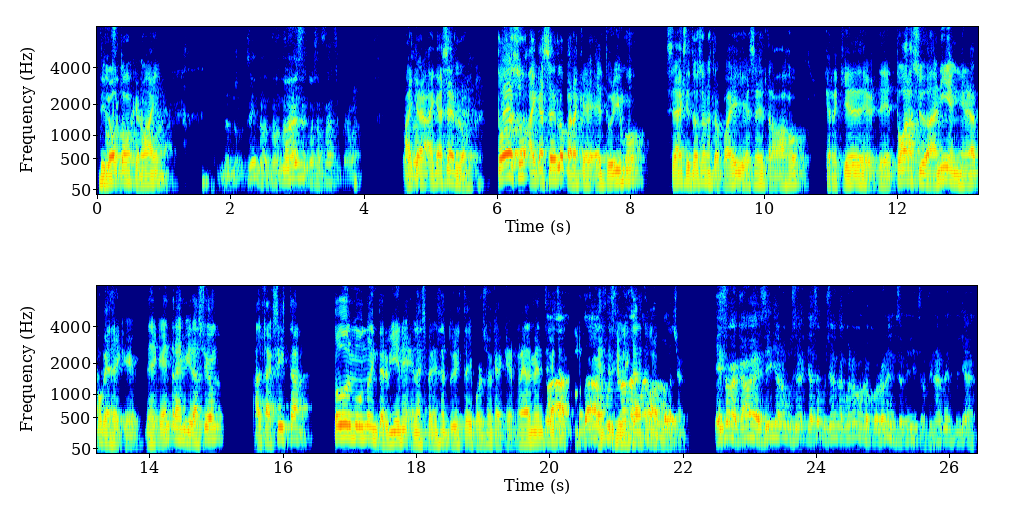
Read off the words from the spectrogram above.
Pilotos que no hay. sí, no, no, no es cosa fácil, pero bueno. Hay que, hay que hacerlo. Todo eso hay que hacerlo para que el turismo sea exitoso en nuestro país y ese es el trabajo que requiere de, de toda la ciudadanía en general, porque desde que, desde que entras en migración al taxista, todo el mundo interviene en la experiencia del turista y por eso es que que realmente ah, sensibilizar a toda la población. Eso que acaba de decir, ya, lo ya se pusieron de acuerdo con los colonenses, ministro, finalmente ya.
